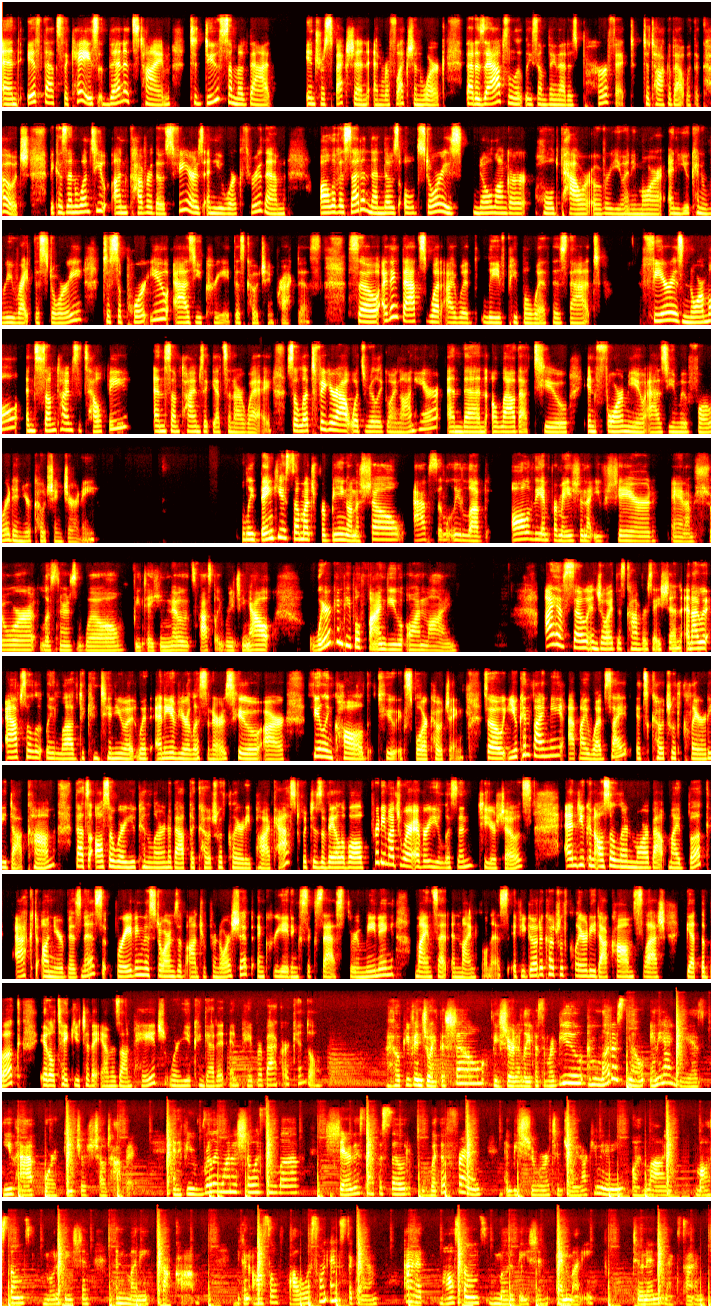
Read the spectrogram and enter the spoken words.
And if that's the case, then it's time to do some of that introspection and reflection work. That is absolutely something that is perfect to talk about with a coach, because then once you uncover those fears and you work through them, all of a sudden, then those old stories no longer hold power over you anymore. And you can rewrite the story to support you as you create this coaching practice. So I think that's what I would leave people with is that fear is normal and sometimes it's healthy and sometimes it gets in our way. So let's figure out what's really going on here and then allow that to inform you as you move forward in your coaching journey. Lee, thank you so much for being on the show. Absolutely loved all of the information that you've shared, and I'm sure listeners will be taking notes, possibly reaching out. Where can people find you online? I have so enjoyed this conversation, and I would absolutely love to continue it with any of your listeners who are feeling called to explore coaching. So you can find me at my website. It's coachwithclarity.com. That's also where you can learn about the Coach with Clarity podcast, which is available pretty much wherever you listen to your shows. And you can also learn more about my book, act on your business, braving the storms of entrepreneurship and creating success through meaning, mindset, and mindfulness. If you go to coachwithclarity.com slash get the book, it'll take you to the Amazon page where you can get it in paperback or Kindle. I hope you've enjoyed the show. Be sure to leave us a review and let us know any ideas you have for a future show topic. And if you really want to show us some love, share this episode with a friend and be sure to join our community online, milestones, motivation, and money.com. You can also follow us on Instagram at milestones, motivation, and money. Tune in next time.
